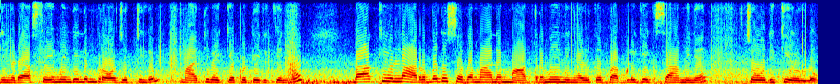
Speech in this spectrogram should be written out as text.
നിങ്ങളുടെ അസൈൻമെന്റിലും പ്രോജക്റ്റിലും മാറ്റിവെക്കപ്പെട്ടിരിക്കുന്നു ബാക്കിയുള്ള അറുപത് ശതമാനം മാത്രമേ നിങ്ങൾക്ക് പബ്ലിക് എക്സാമിന് ചോദിക്കുകയുള്ളൂ.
